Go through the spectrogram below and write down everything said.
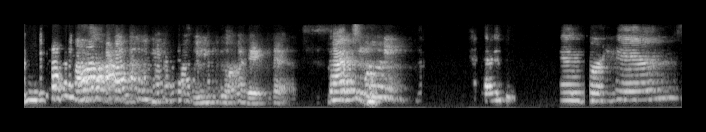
That's her head. And for hands,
